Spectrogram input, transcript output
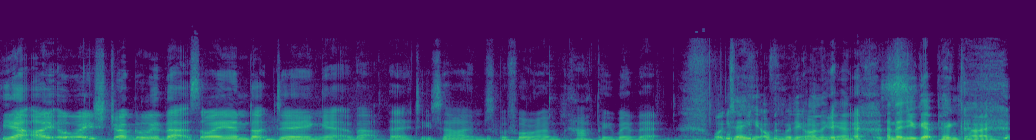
yeah, I always struggle with that, so I end up doing it about 30 times before I'm happy with it. What taking it off and putting it on again, Yes. and then you get pink eye.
